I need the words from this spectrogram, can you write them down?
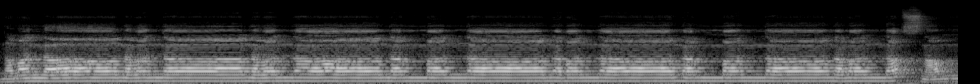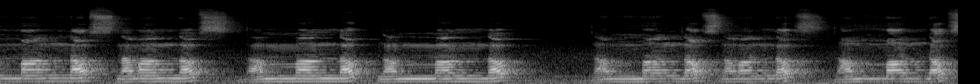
Namanna, namanna, namanna, namanna, namanna, namanna, namannas, namannas, namannas, namannap, namannap, namannaps, namannaps, namannaps,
